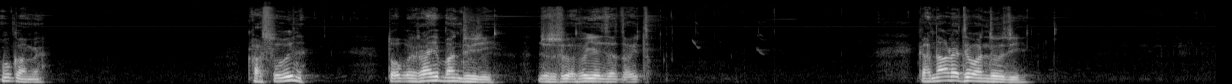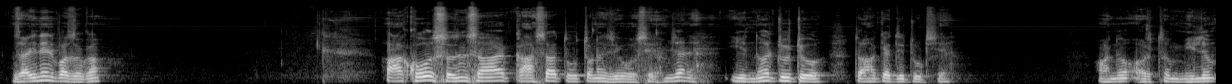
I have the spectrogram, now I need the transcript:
શું કામે કાસો હોય ને, તો રાય બાંધવી જોઈએ. જો વૈયા જતો હોય તો. કનાળાથી બાંધવું જોઈએ. જાય નહીં ને પાછો કા? આખો સંસાર કાસા તૂતણા જેવો છે, સમજ્યા ને? એ ન તૂટ્યો તો આ ક્યાંથી તૂટશે? આનો અર્થ મિલમ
